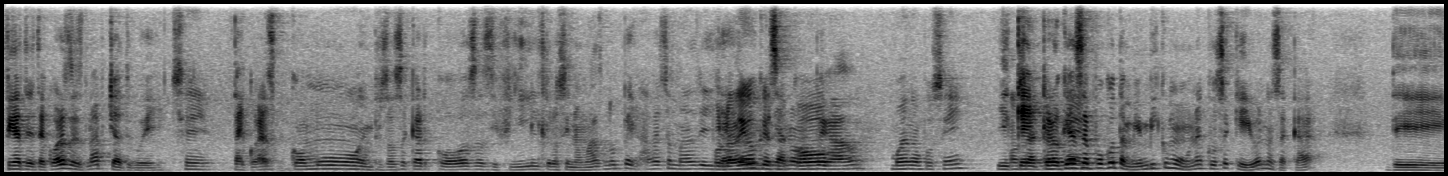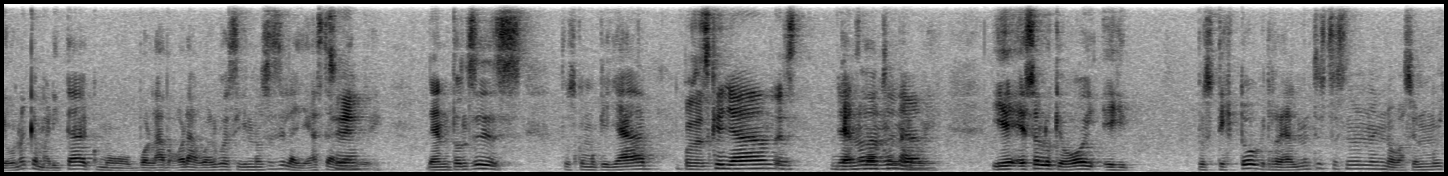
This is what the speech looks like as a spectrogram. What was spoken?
fíjate, ¿te acuerdas de Snapchat, güey? Sí. ¿Te acuerdas cómo empezó a sacar cosas y filtros y nomás no pegaba esa madre? Por ya- lo digo que ya no sacó- ha pegado? Bueno, pues sí. Y o que sea, creo que que- hace poco también vi como una cosa que iban a sacar de una camarita como voladora o algo así. No sé si la llegaste a ver, güey. Ya, Entonces, pues como que ya Pues es que ya es ya, no dan una, ya- güey. Y eso es lo que voy. Y pues TikTok realmente está haciendo una innovación muy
